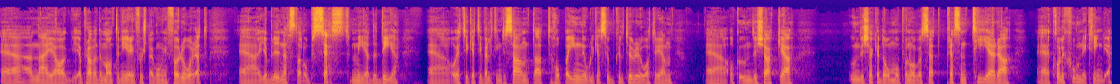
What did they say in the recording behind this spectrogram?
eh, när jag, jag prövade mountaineering första gången förra året. Eh, jag blir nästan obsessed med det. Eh, och jag tycker att det är väldigt intressant att hoppa in i olika subkulturer återigen eh, och undersöka, undersöka dem och på något sätt presentera eh, kollektioner kring det.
